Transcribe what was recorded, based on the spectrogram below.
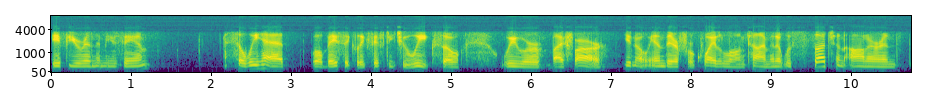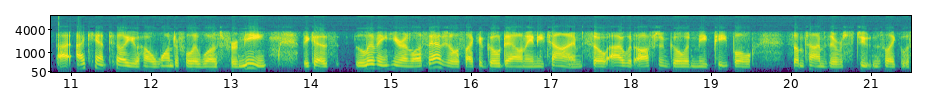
if you're in the museum. So we had, well, basically 52 weeks. So we were by far, you know, in there for quite a long time. And it was such an honor. And I, I can't tell you how wonderful it was for me because living here in Los Angeles, I could go down any time. So I would often go and meet people. Sometimes there were students, like it was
